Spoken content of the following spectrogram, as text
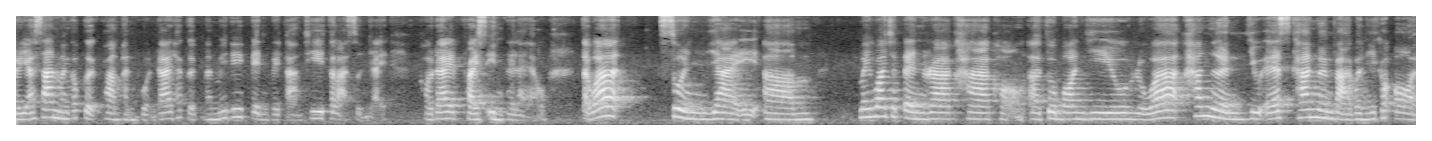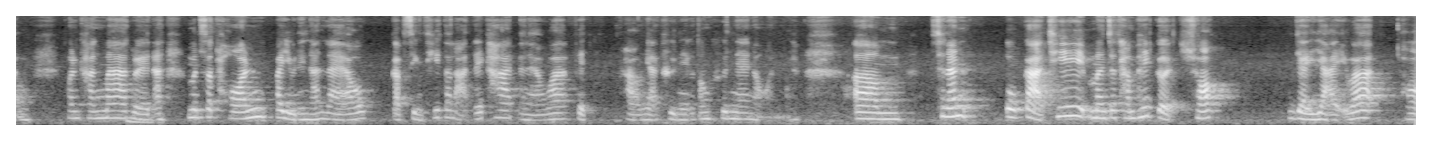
ระยะสั้นมันก็เกิดความผันผวนได้ ถ้าเกิดมันไม่ได้เป็นไปตามที่ตลาดส่วนใหญ่ เขาได้ price in ไปแล้ว แต่ว่าส่วนใหญ่ไม่ว่าจะเป็นราคาของตัวบอลยิวหรือว่าค่าเงิน US ค่าเงินบาทวันนี้ก็อ่อนค่อนข้างมากเลยนะ มันสะท้อนไปอยู่ในนั้นแล้วกับสิ่งที่ตลาดได้คาดไปแล้วว่าเฟดคราวเนี้คืนนี้ก็ต้องขึ้นแน่นอนฉะนั้น โอกาสที่มันจะทำให้เกิดช็อคใหญ่ ๆ ว่าพอ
